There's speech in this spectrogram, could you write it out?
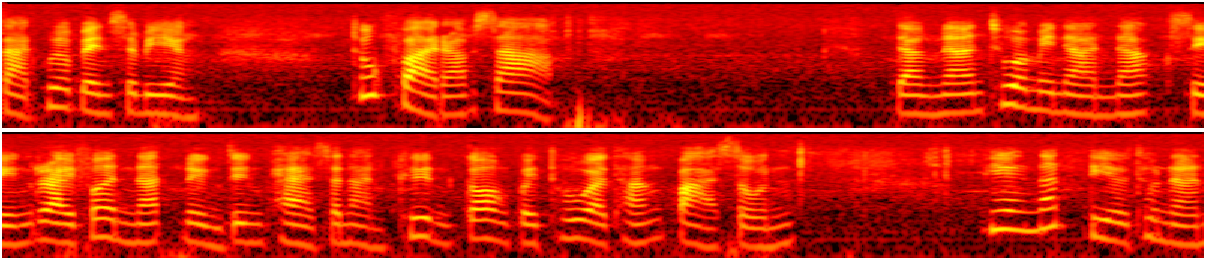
สัตว์เพื่อเป็นสเสบียง ทุกฝ่ายรับทราบ ดังนั้นชั่วไม่นานนักเสียงไรเฟิลนัดหนึ่งจึงแผ่สนั่นขึ้นก้องไปทั่วทั้งป่าสน เพียงนัดเดียวเท่านั้น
